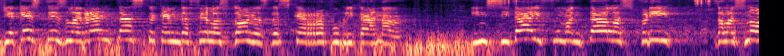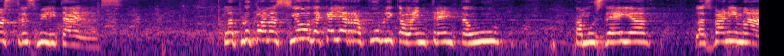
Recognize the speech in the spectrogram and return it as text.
I aquesta és la gran tasca que hem de fer les dones d'Esquerra Republicana, incitar i fomentar l'esperit de les nostres militants. La proclamació d'aquella república l'any 31, com us deia, les va animar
